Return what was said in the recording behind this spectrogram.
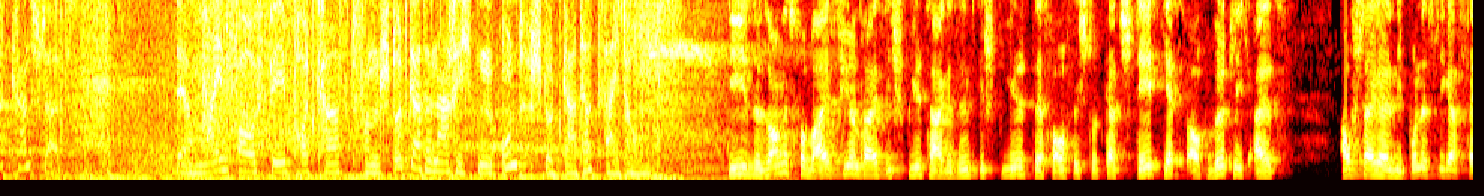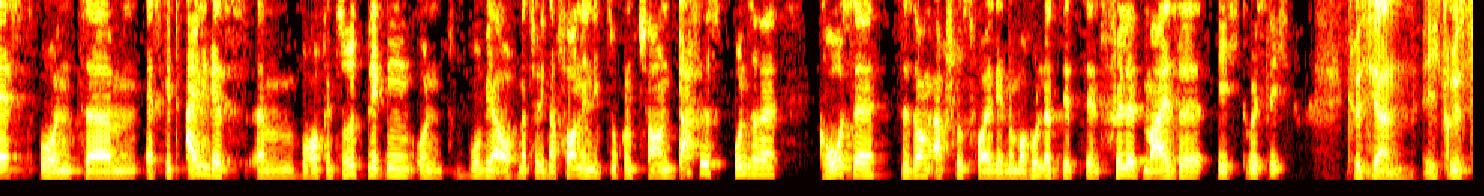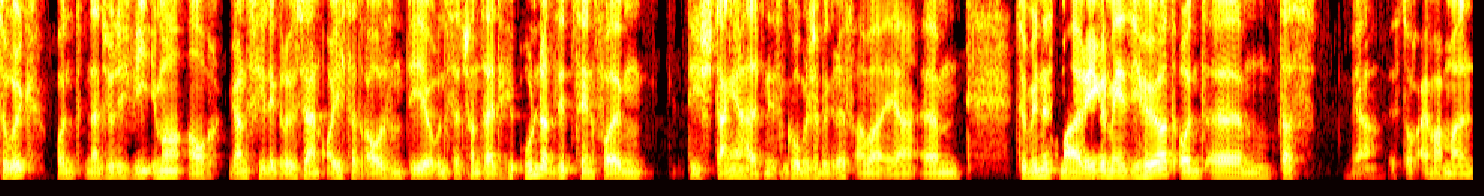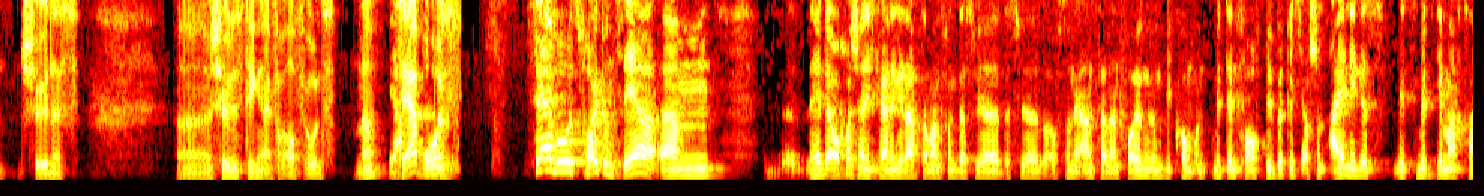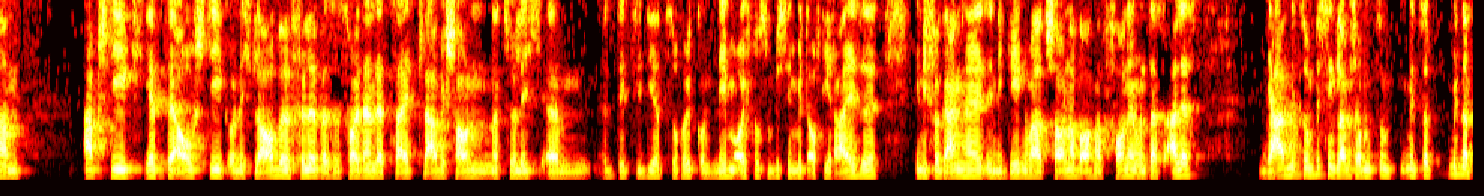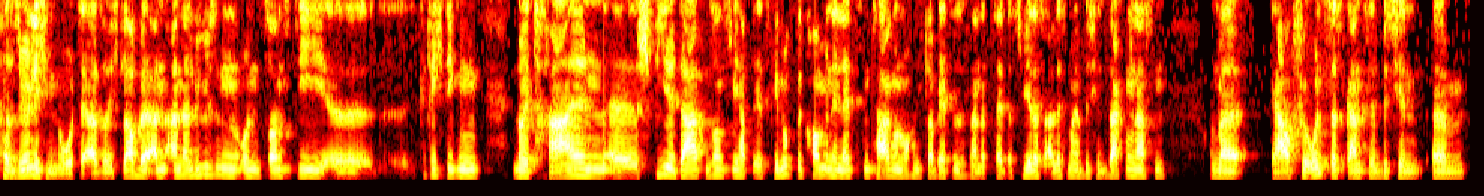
Podcast Der Mein VfB Podcast von Stuttgarter Nachrichten und Stuttgarter Zeitung. Die Saison ist vorbei, 34 Spieltage sind gespielt. Der VfB Stuttgart steht jetzt auch wirklich als Aufsteiger in die Bundesliga fest und ähm, es gibt einiges, ähm, worauf wir zurückblicken und wo wir auch natürlich nach vorne in die Zukunft schauen. Das ist unsere große Saisonabschlussfolge Nummer 117. Philipp Meisel, ich grüße dich. Christian, ich grüße zurück und natürlich wie immer auch ganz viele Grüße an euch da draußen, die uns jetzt schon seit 117 Folgen die Stange halten, ist ein komischer Begriff, aber ja, ähm, zumindest mal regelmäßig hört und ähm, das ja, ist doch einfach mal ein schönes, äh, schönes Ding einfach auch für uns. Ne? Ja, Servus! Servus, freut uns sehr. Ähm, hätte auch wahrscheinlich keiner gedacht am Anfang, dass wir, dass wir auf so eine Anzahl an Folgen irgendwie kommen und mit dem VfB wirklich auch schon einiges jetzt mitgemacht haben. Abstieg, jetzt der Aufstieg und ich glaube, Philipp, es ist heute an der Zeit, klar, wir schauen natürlich ähm, dezidiert zurück und nehmen euch noch so ein bisschen mit auf die Reise in die Vergangenheit, in die Gegenwart, schauen aber auch nach vorne und das alles, ja, mit so ein bisschen, glaube ich, auch mit, so, mit, so, mit einer persönlichen Note. Also ich glaube, an Analysen und sonst die äh, richtigen neutralen äh, Spieldaten, sonst wie habt ihr jetzt genug bekommen in den letzten Tagen und Wochen. Ich glaube, jetzt ist es an der Zeit, dass wir das alles mal ein bisschen sacken lassen und mal ja auch für uns das Ganze ein bisschen ähm,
